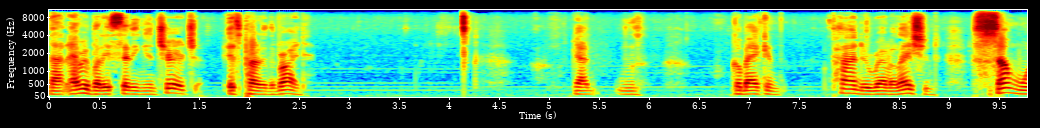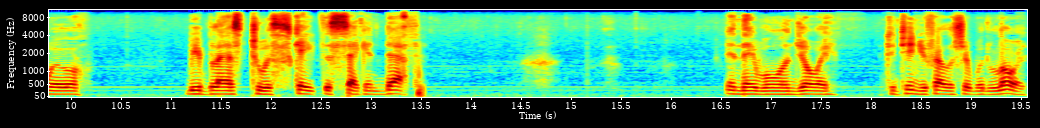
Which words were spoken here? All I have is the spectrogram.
Not everybody sitting in church is part of the bride. God, mm, go back and ponder Revelation. Some will be blessed to escape the second death. And they will enjoy, continue fellowship with the Lord.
